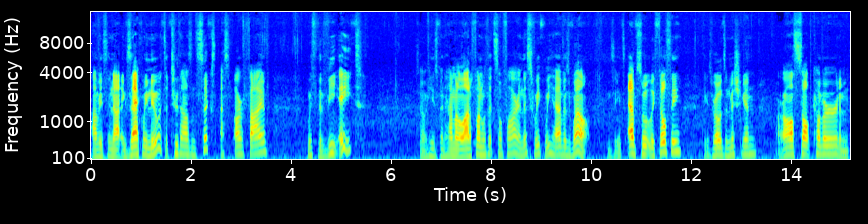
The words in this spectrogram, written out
Obviously not exactly new, it's a 2006 SR5 with the V8. So he's been having a lot of fun with it so far, and this week we have as well. You see, it's absolutely filthy. These roads in Michigan are all salt covered and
